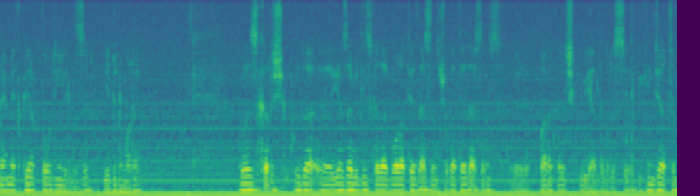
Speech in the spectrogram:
Mehmet Kıyaklı Odin Yıldızı 7 numara. Burası karışık. Burada e, yazabildiğiniz kadar bol at yazarsanız, çok at yazarsanız e, bana karışık gibi geldi burası. İkinci atım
